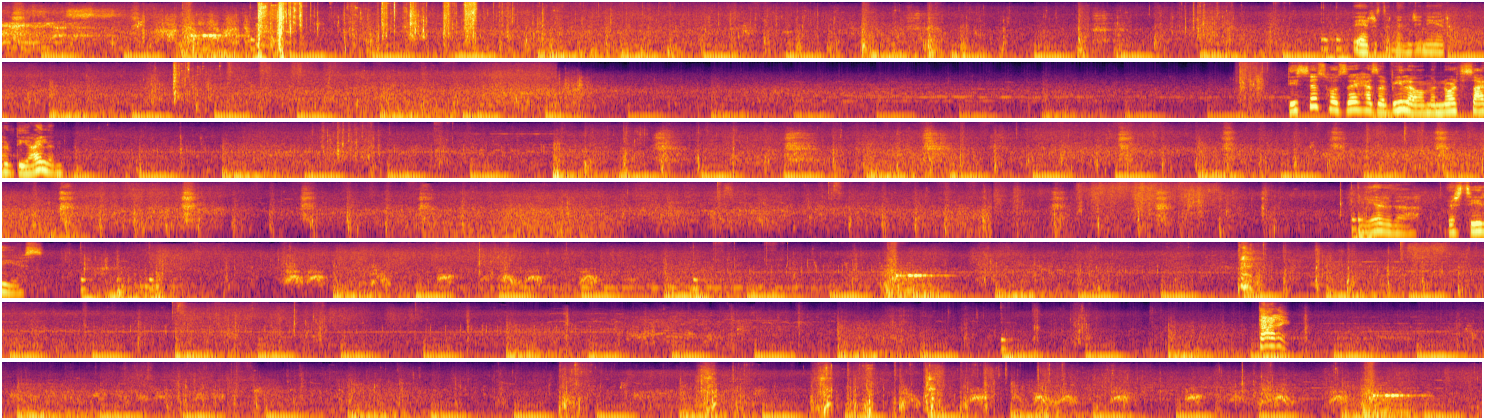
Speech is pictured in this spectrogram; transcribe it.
There's an engineer. This says Jose has a villa on the north side of the island. Mierda, they're serious.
